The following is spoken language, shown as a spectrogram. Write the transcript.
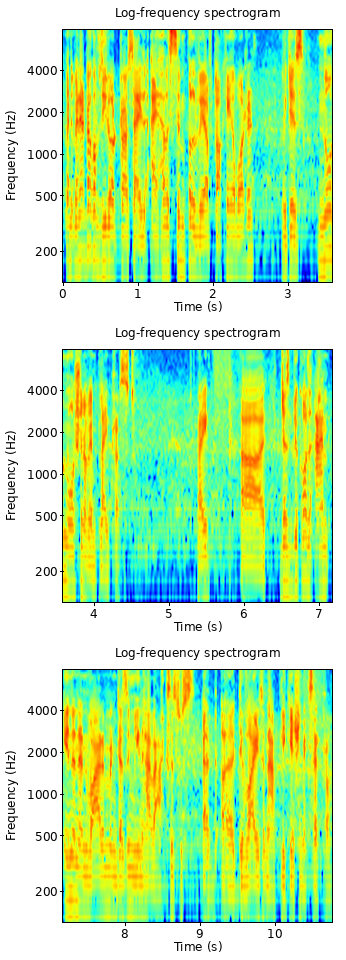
when I talk of zero trust, I, I have a simple way of talking about it, which is no notion of implied trust right? Uh, just because I'm in an environment doesn't mean I have access to a, a device, an application, etc.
